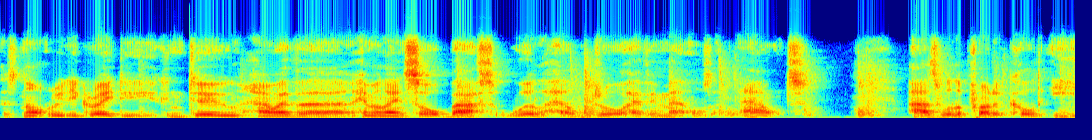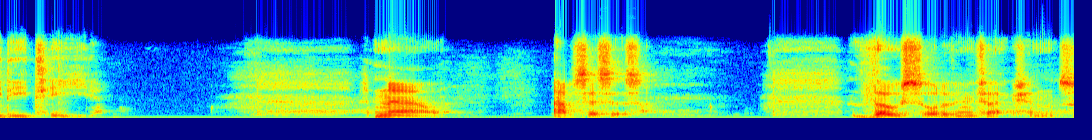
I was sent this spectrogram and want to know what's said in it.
There's not really great deal you can do. However, Himalayan salt baths will help draw heavy metals out, as will a product called EDT. Now, abscesses, those sort of infections.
